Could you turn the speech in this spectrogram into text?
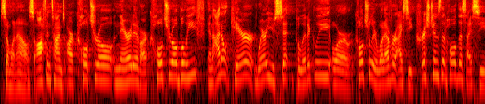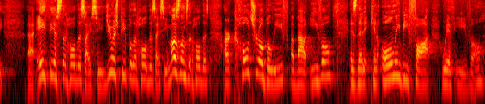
someone else. Oftentimes, our cultural narrative, our cultural belief, and I don't care where you sit politically or culturally or whatever, I see Christians that hold this, I see uh, atheists that hold this, I see Jewish people that hold this, I see Muslims that hold this. Our cultural belief about evil is that it can only be fought with evil,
